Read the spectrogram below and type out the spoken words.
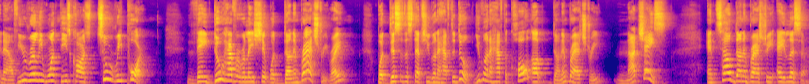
Now, if you really want these cards to report, they do have a relationship with Dun and Bradstreet, right? But this is the steps you're going to have to do. You're going to have to call up Dun and Bradstreet, not Chase, and tell Dun and Bradstreet, hey, listen,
